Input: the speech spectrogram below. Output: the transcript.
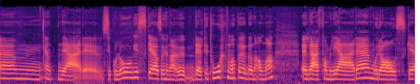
Um, enten det er uh, psykologiske altså Hun er jo delt i to, måte, denne Anna. Eller det er familiære, moralske,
